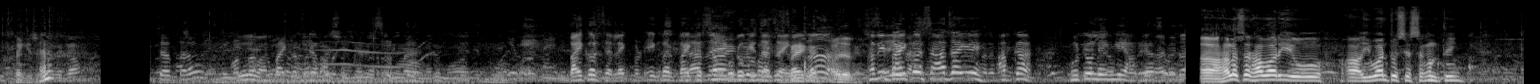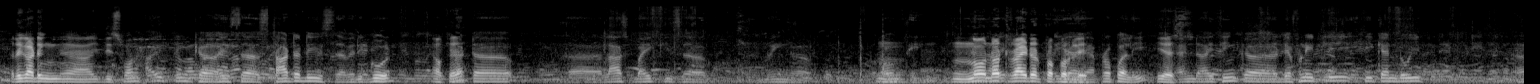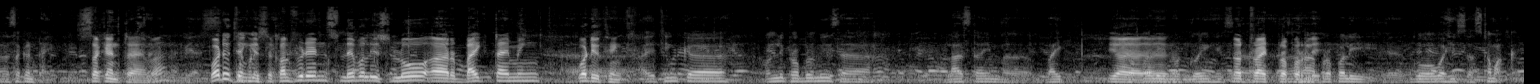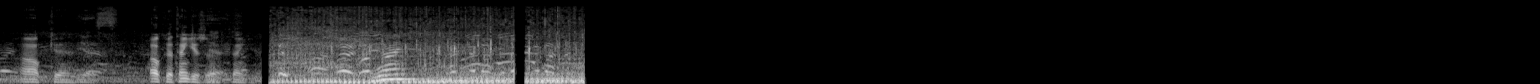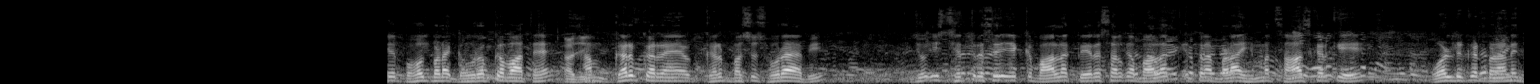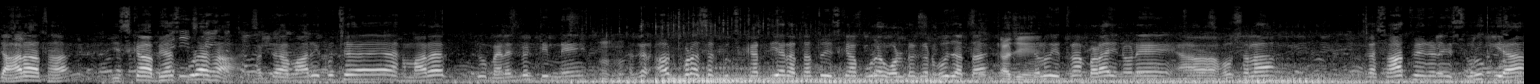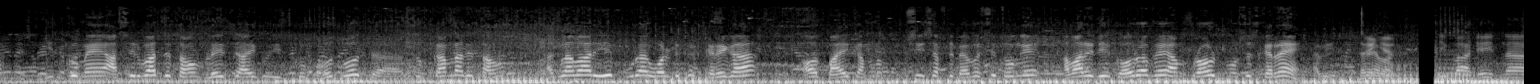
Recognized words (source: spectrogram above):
एक बार बाइकर से फ़ोटो खींचना हाँ। सभी बाइकर आ जाइए। आपका फ़ोटो लेंगे hello sir how are you you want to say second thing regarding uh, this one? I think uh, his uh, started is uh, very good. Okay. Uh, uh, uh, doing uh, wrong thing. No, And not I- rider properly. Yeah, yeah, properly. Yes. And I think uh, definitely he can do it uh, second time. Second time, huh? What do you think? Is the confidence level is low or bike timing? What do you think? I think uh, only problem is uh, last time uh, bike Yeah, yeah, properly yeah. not going his Not uh, right properly. uh, properly uh, go over his uh, stomach. Okay. Yes. Okay, thank you, sir. Yes. Thank you. One. ये बहुत बड़ा गौरव का बात है। हाँ हम गर्व कर रहे हैं गर्व महसूस हो रहा है अभी। जो इस क्षेत्र से एक बालक तेरह साल का बालक इतना बड़ा हिम्मत साहस करके वर्ल्ड रिकॉर्ड बनाने जा रहा था इसका अभ्यास पूरा था। बट हमारे कुछ हमारा जो मैनेजमेंट टीम ने अगर और थोड़ा सा कुछ कर दिया रहता तो इसका पूरा वर्ल्ड रिकॉर्ड हो जाता। हाँ चलो इतना बड़ा इन्होंने हौसला का साथ में इन्होंने शुरू किया। इनको मैं आशीर्वाद देता हूँ ब्लेज आई को इसको बहुत बहुत शुभकामना देता हूँ। अगला बार ये पूरा वर्ल्ड रिकॉर्ड करेगा और बाइक हम लोग उसी हिसाब से व्यवस्थित होंगे। हमारे लिए गौरव है हम प्राउड महसूस कर रहे हैं। अभी धन्यवाद। बात है इतना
